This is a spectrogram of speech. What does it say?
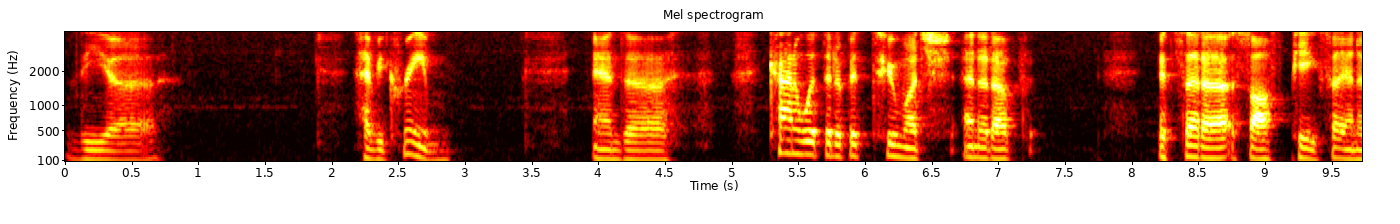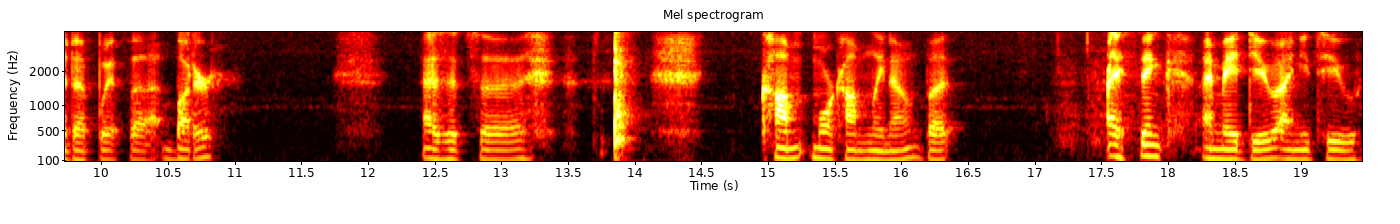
the uh, heavy cream and uh, kind of whipped it a bit too much. Ended up, it's at a soft peak, so I ended up with uh, butter as it's uh, com- more commonly known. But I think I may do. I need to.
